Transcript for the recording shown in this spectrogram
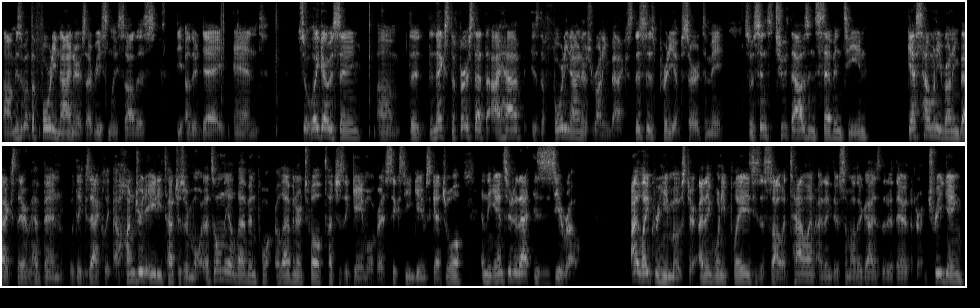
um, is about the 49ers. I recently saw this the other day, and so like I was saying, um, the the next the first stat that I have is the 49ers running backs. This is pretty absurd to me. So since 2017, Guess how many running backs there have been with exactly 180 touches or more? That's only 11, 11 or 12 touches a game over a 16 game schedule. And the answer to that is zero. I like Raheem Mostert. I think when he plays, he's a solid talent. I think there's some other guys that are there that are intriguing,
